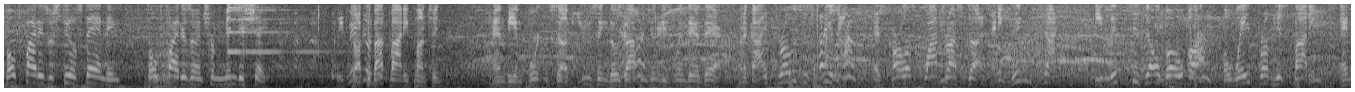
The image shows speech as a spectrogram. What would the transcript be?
Both fighters are still standing. Both fighters are in tremendous shape. We've talked about body punching and the importance of using those opportunities when they're there. When a guy throws as freely as Carlos Cuadras does, and he wing shots, he lifts his elbow up away from his body and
